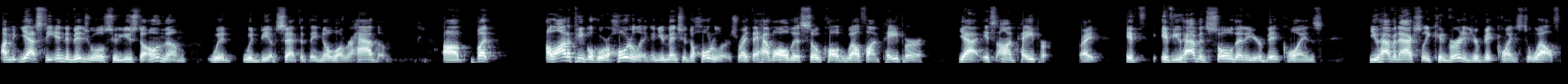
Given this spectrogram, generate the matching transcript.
I mean, yes, the individuals who used to own them would would be upset that they no longer have them. Uh, but a lot of people who are hodling, and you mentioned the hodlers, right? They have all this so-called wealth on paper. Yeah, it's on paper, right? If if you haven't sold any of your bitcoins, you haven't actually converted your bitcoins to wealth.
